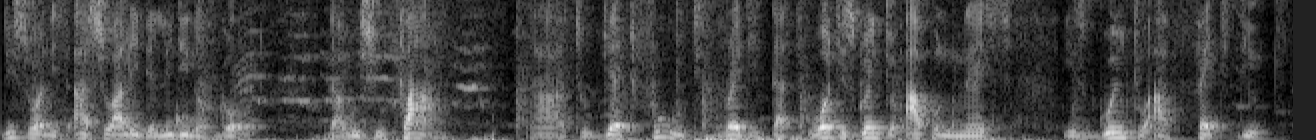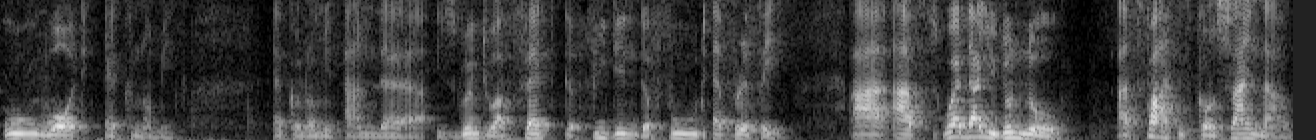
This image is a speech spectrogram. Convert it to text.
this one is actually the leading of God that we should farm uh, to get food ready. That what is going to happen next is going to affect the whole world economic economic and uh, it's going to affect the feeding the food everything uh, as whether you don't know as far as it's concerned now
